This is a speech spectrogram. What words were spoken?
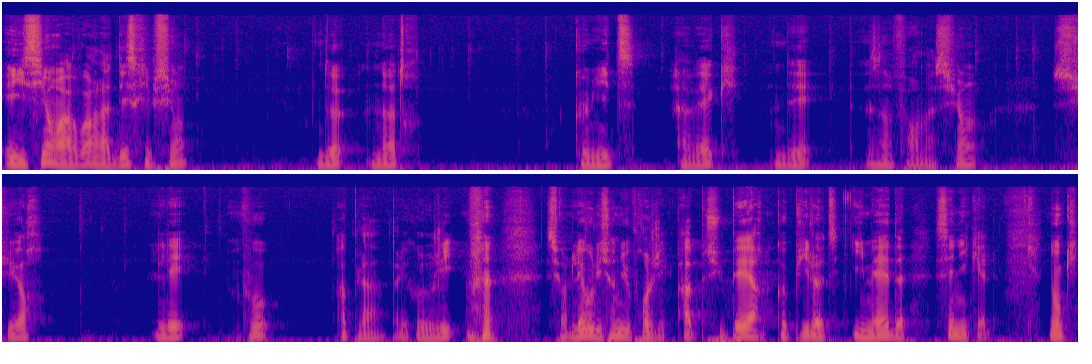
et ici on va avoir la description de notre commit avec des informations sur les vos hop là, pas l'écologie, sur l'évolution du projet. Hop, super, copilote IMED, c'est nickel. Donc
